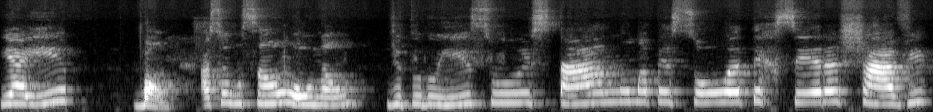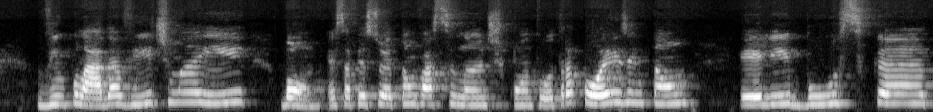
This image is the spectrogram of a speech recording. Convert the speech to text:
E aí, bom, a solução ou não de tudo isso está numa pessoa terceira chave vinculada à vítima e, bom, essa pessoa é tão vacilante quanto outra coisa, então ele busca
